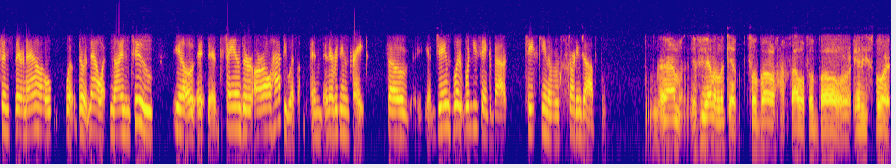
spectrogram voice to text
since they're now what they're now what nine and two, you know, it, it, fans are are all happy with him, and and everything's great. So, James, what what do you think about Case Keenum's starting job? Um, if you ever look at football, follow football or any sport,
